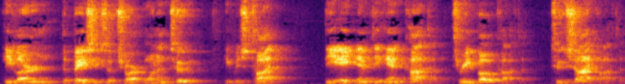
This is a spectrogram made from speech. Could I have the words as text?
He learned the basics of Chart 1 and 2. He was taught the eight empty hand kata, three bow kata, two sai kata,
